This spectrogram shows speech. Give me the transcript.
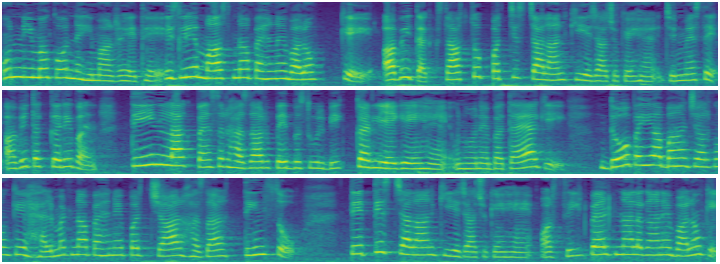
उन नियमों को नहीं मान रहे थे। इसलिए मास्क न पहनने वालों के अभी तक 725 चालान किए जा चुके हैं, जिनमें से अभी तक करीबन तीन लाख पैंसठ हज़ार रूपए वसूल भी कर लिए गए हैं। उन्होंने बताया कि दो पहिया वाहन चालकों के हेलमेट न पहने पर चार हज़ार तीन सौ तैतीस चालान किए जा चुके हैं और सीट बेल्ट न लगाने वालों के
